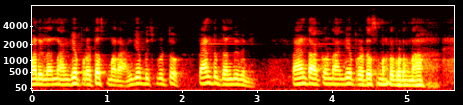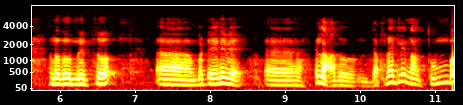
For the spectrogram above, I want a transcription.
ಮಾಡಿಲ್ಲ ಅಂದ್ರೆ ಹಂಗೆ ಪ್ರೊಟೆಸ್ಟ್ ಮಾಡೋ. ಹಂಗೆ ಬಿಚ್ಬಿಟ್ಟು ಪ್ಯಾಂಟು ತಂದಿದ್ದೀನಿ. ಪ್ಯಾಂಟ್ ಹಾಕ್ಕೊಂಡು ಹಂಗೆ ಪ್ರೊಟೆಸ್ಟ್ ಮಾಡಿಬಿಡೋಣ ಅನ್ನೋದೊಂದು ಇತ್ತು. ಬಟ್ ಎನಿವೆ ಇಲ್ಲ, ಅದು ಡೆಫಿನೆಟ್ಲಿ ನಾನು ತುಂಬ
